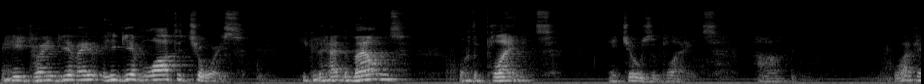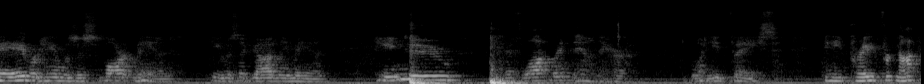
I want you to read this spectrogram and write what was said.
And he, he, give, he give Lot the choice. He could have had the mountains or the plains. He chose the plains. Huh? Well, Abraham was a smart man. He was a godly man. He knew if Lot went down there, what he'd face. And he prayed for not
